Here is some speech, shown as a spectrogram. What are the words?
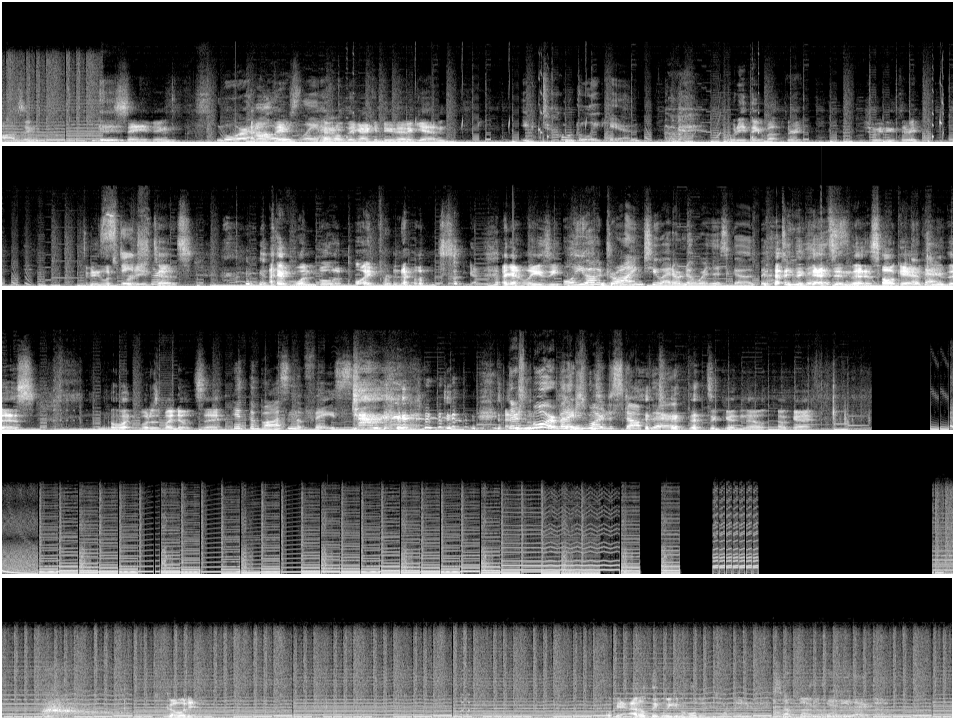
pausing, saving. More I don't hours think later. I don't think I can do that again. You totally can. Okay. What do you think about three? Should we do three? Three looks Stage pretty three? intense. I have one bullet point for notes. I got, I got lazy. Well, you have a drawing too. I don't know where this goes, but I think this. that's in this. Okay, Okay. do this. What what does my note say? Hit the boss in the face. There's more, but I just wanted to stop there. That's a good note. Okay. Going in. Okay, I don't think we can hold any more energy. So I I'm not gonna can worry either. about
